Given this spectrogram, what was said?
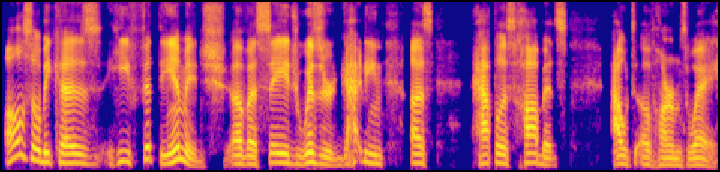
also because he fit the image of a sage wizard guiding us hapless hobbits out of harm's way.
